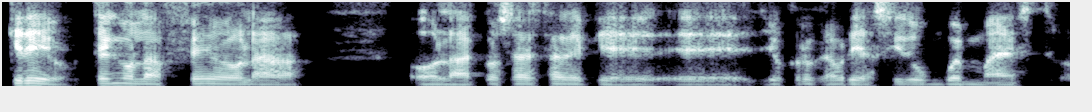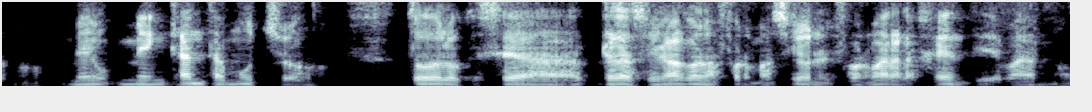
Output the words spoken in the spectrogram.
creo, tengo la fe o la, o la cosa esta de que eh, yo creo que habría sido un buen maestro. Me, me, encanta mucho todo lo que sea relacionado con la formación, el formar a la gente y demás. ¿no?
